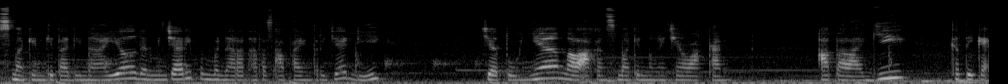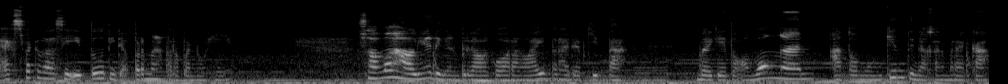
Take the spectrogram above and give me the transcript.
Semakin kita denial dan mencari pembenaran atas apa yang terjadi, jatuhnya malah akan semakin mengecewakan. Apalagi ketika ekspektasi itu tidak pernah terpenuhi. Sama halnya dengan perilaku orang lain terhadap kita, baik itu omongan atau mungkin tindakan mereka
